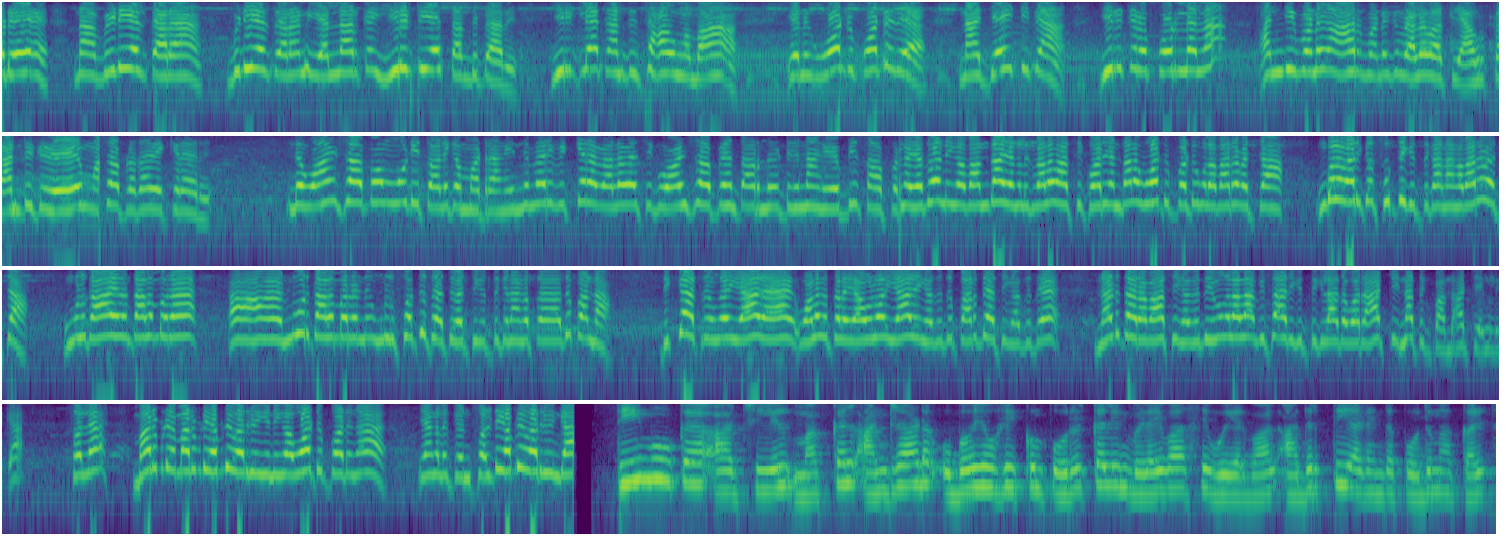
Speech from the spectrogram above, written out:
போடு நான் விடியல் தரேன் விடியல் தரேன்னு எல்லாருக்கும் இருட்டியே தந்துட்டாரு. இருட்டிலே கண்டு சாவுங்கம்மா. எனக்கு ஓட்டு போட்டது நான் ஜெயிச்சிட்டேன். இருக்கிற பொருளெல்லாம் அஞ்சு மணிக்கு ஆறு மணிக்கு விலைவாசி. அவர் கண்டுக்கவே ஷாப்பில் தான் வைக்கிறாரு. இந்த ஒன் ஷாப்பும் மூடி தொலைக்க மாட்டாங்க இந்த மாதிரி விற்கிற விலைவாசிக்கு ஒன் ஷாப்பையும் திறந்து விட்டு நாங்கள் எப்படி சாப்பிட்றோம் ஏதோ நீங்க வந்தா எங்களுக்கு விலைவாசி குறையும் தானே ஓட்டு போட்டு உங்களை வர வச்சான் உங்களை வரைக்கும் சுத்திக்கிறதுக்கா நாங்க வர வச்சான் உங்களுக்கு ஆயிரம் தலைமுறை நூறு தலைமுறை உங்களுக்கு சொத்து சேர்த்து வச்சுக்கிறதுக்கு நாங்க ச- இது பண்ணோம் திக்காட்டுறவங்க ஏழை உலகத்துல எவ்வளோ ஏழைங்க இருக்குது பரதேசிங்க இருக்குது நடுத்தர வாசிங்க இருக்குது இவங்களெல்லாம் விசாரிக்கிறதுக்கு இல்லாத ஒரு ஆட்சி. என்னத்துக்கு அந்த ஆட்சி எங்களுக்கு? சொல்ல. மறுபடியும் மறுபடியும் எப்படி வருவீங்க? நீங்கள் ஓட்டு போடுங்க. எங்களுக்குன்னு சொல்லிட்டு எப்படி வருவீங்க? திமுக ஆட்சியில் மக்கள் அன்றாட உபயோகிக்கும் பொருட்களின் விலைவாசி உயர்வால் அதிருப்தி அடைந்த பொதுமக்கள்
